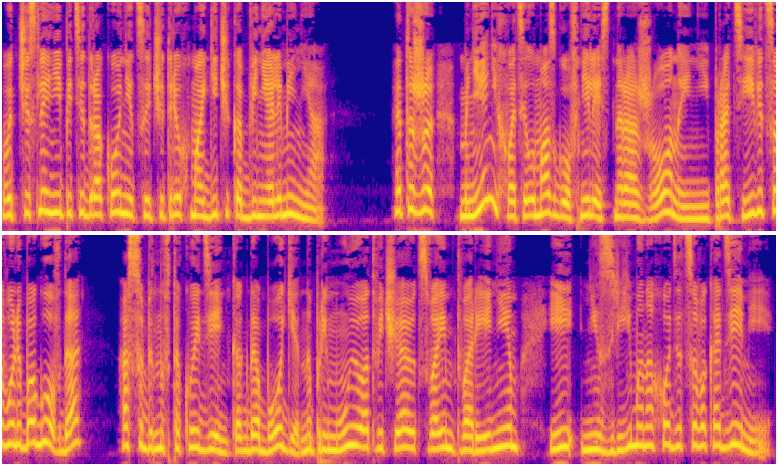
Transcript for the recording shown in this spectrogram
в отчислении пяти дракониц и четырех магичек обвиняли меня — это же мне не хватило мозгов не лезть на рожон и не противиться воле богов, да? Особенно в такой день, когда боги напрямую отвечают своим творениям и незримо находятся в академии.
